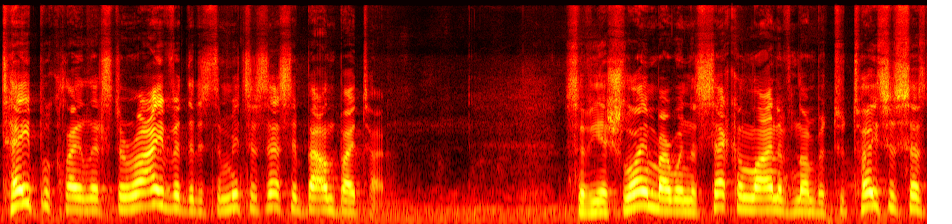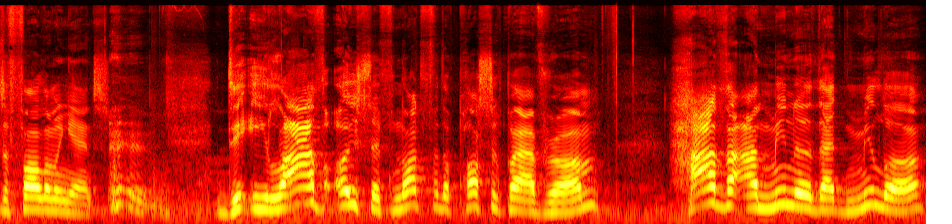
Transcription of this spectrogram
Tepuklei, let's derive it that it's the mitzvah bound by time. So V'yeshloimar, in the second line of number two. Toisa says the following answer. The ilav oisef, not for the pasuk by Avram, hava amina that milah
